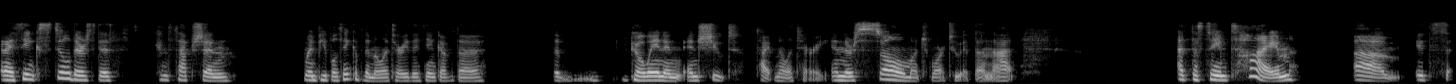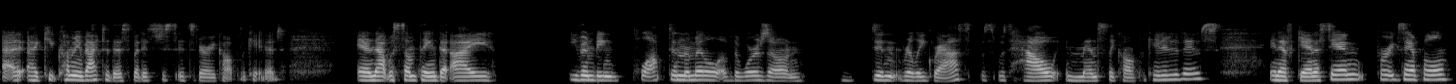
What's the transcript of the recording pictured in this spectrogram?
And i think still there's this conception when people think of the military they think of the the go in and, and shoot type military and there's so much more to it than that. At the same time um, it's I, I keep coming back to this, but it's just it's very complicated, and that was something that I, even being plopped in the middle of the war zone, didn't really grasp was, was how immensely complicated it is. In Afghanistan, for example,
